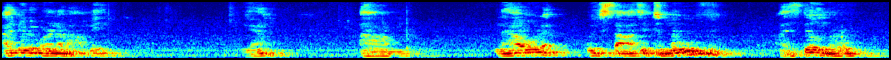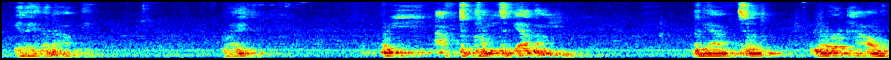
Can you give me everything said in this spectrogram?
I knew it weren't about me. Yeah. Um, now that we've started to move, I still know it ain't about me. Right? We have to come together. We have to work out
